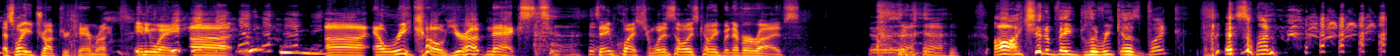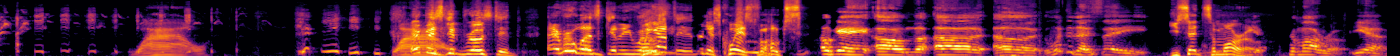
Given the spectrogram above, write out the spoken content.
That's why you dropped your camera. Anyway, uh, uh, El Rico, you're up next. Same question. What is always coming but never arrives? Oh, I should have made Larico's book. This one. Wow. Wow. Everybody's getting roasted. Everyone's getting we got roasted. this quiz, folks. okay. Um. Uh. Uh. What did I say? You said tomorrow. Tomorrow. Yeah.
